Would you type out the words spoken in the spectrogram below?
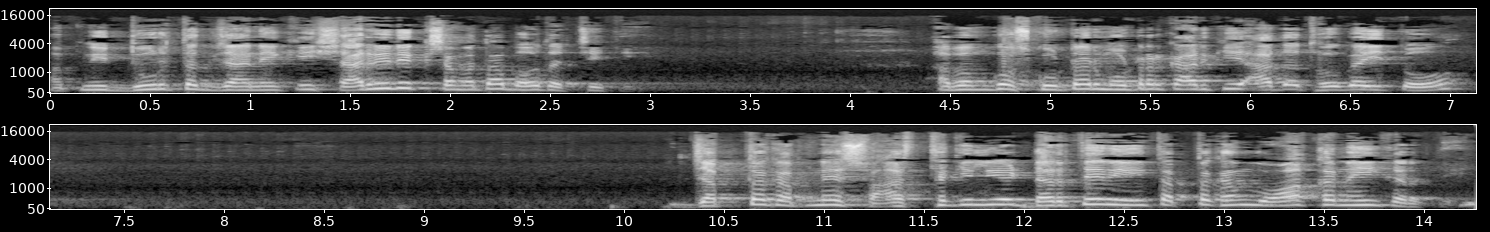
अपनी दूर तक जाने की शारीरिक क्षमता बहुत अच्छी थी। अब हमको स्कूटर, मोटर कार की आदत हो गई तो जब तक अपने स्वास्थ्य के लिए डरते नहीं, तब तक हम वॉक नहीं करते।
